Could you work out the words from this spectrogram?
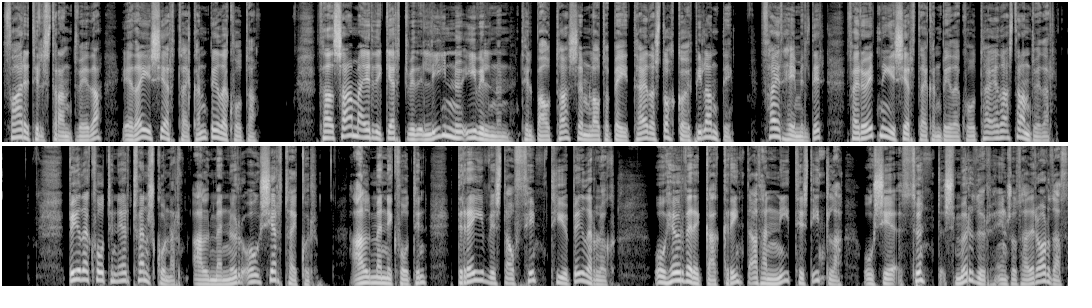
fari til strandveiða eða í sértækan byggðakvóta. Það sama er því gert við línu ívilnun til báta sem láta beita eða stokka upp í landi. Þær heimildir færu einning í sértækan byggðakvóta eða strandveiðar. Byggðakvótin er tvennskonar, almennur og sértækur. Almennikvótin dreifist á 50 byggðarlög og hefur verið gaggrínt að hann nýtist ítla og sé þund smörður eins og það er orðað.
